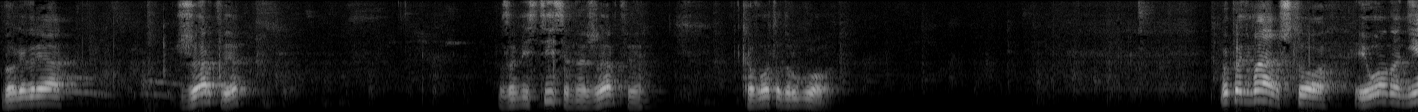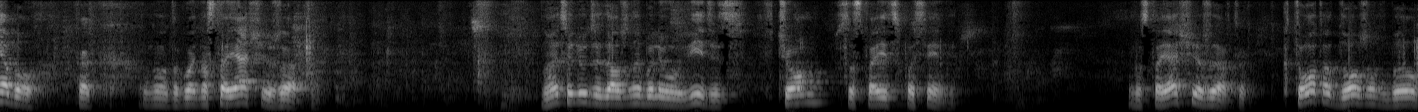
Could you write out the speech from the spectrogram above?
Благодаря жертве, заместительной жертве кого-то другого. Мы понимаем, что Иона не был как ну, такой настоящей жертвой. Но эти люди должны были увидеть чем состоит спасение? Настоящая жертва. Кто-то должен был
